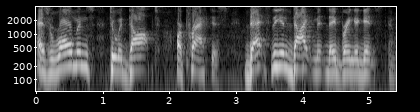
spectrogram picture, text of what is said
as Romans to adopt or practice. That's the indictment they bring against them.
